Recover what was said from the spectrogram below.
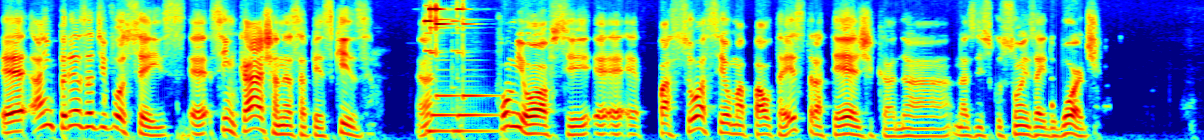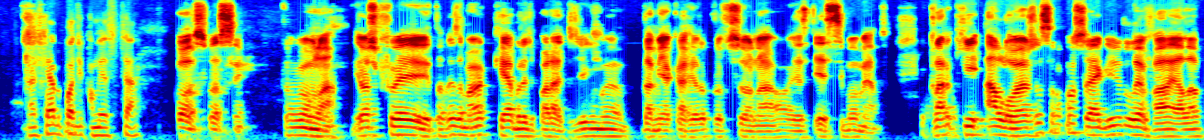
É, a empresa de vocês é, se encaixa nessa pesquisa? Home office é, é, é, passou a ser uma pauta estratégica na, nas discussões aí do board? Marcelo, pode começar. Posso, posso sim. Então vamos lá. Eu acho que foi talvez a maior quebra de paradigma da minha carreira profissional esse momento. É claro que a loja você não consegue levar ela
